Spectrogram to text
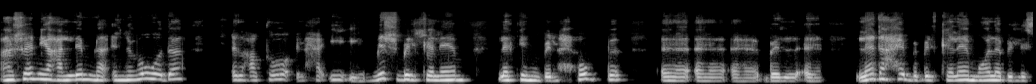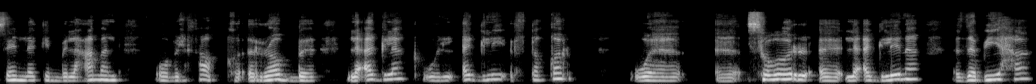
عشان يعلمنا إن هو ده العطاء الحقيقي مش بالكلام لكن بالحب آآ آآ بال لا نحب بالكلام ولا باللسان لكن بالعمل وبالحق. الرب لأجلك ولأجلي افتقر وصار لأجلنا ذبيحة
